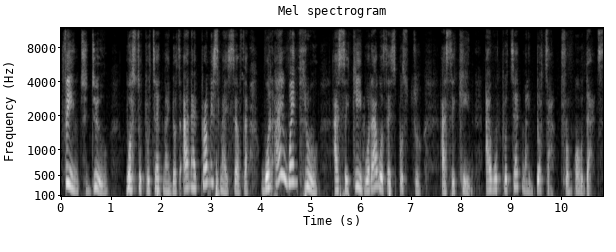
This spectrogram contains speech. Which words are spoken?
thing to do was to protect my daughter. And I promised myself that what I went through as a kid, what I was exposed to as a kid, I will protect my daughter from all that.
